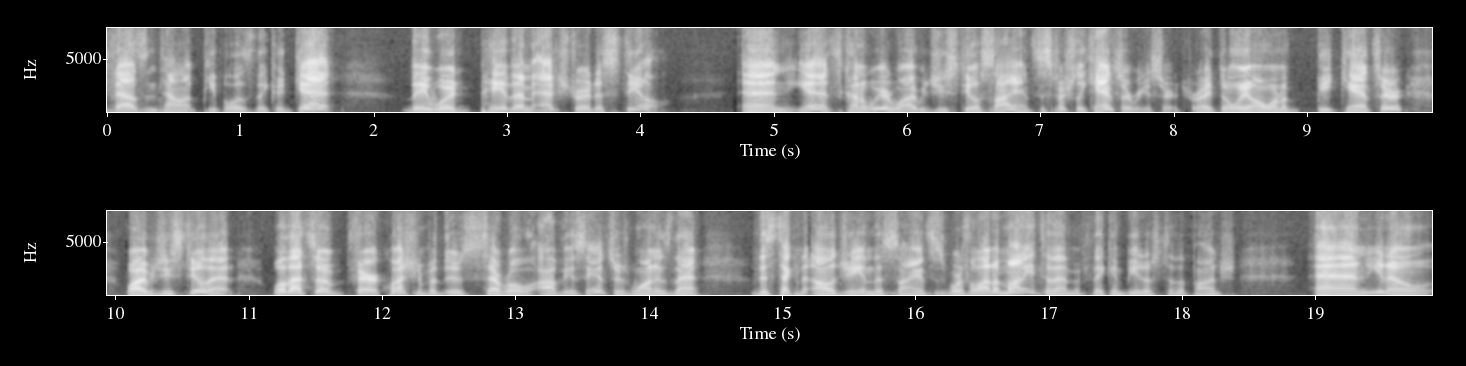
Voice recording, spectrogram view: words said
thousand talent people as they could get, they would pay them extra to steal. And yeah, it's kind of weird. Why would you steal science, especially cancer research, right? Don't we all want to beat cancer? Why would you steal that? Well, that's a fair question, but there's several obvious answers. One is that this technology and this science is worth a lot of money to them if they can beat us to the punch. And, you know,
